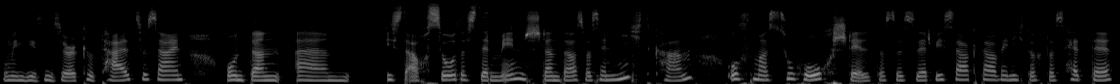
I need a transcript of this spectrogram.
um in diesem Circle teil zu sein. Und dann ähm, ist auch so, dass der Mensch dann das, was er nicht kann, oftmals zu hoch stellt. Dass er wie sagt, ah, wenn ich doch das hätte,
